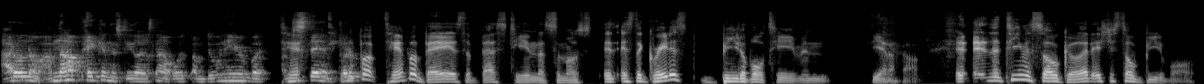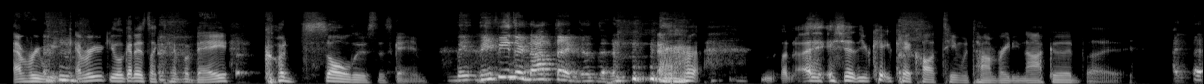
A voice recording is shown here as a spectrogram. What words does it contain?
I don't know. I'm not picking the Steelers. That's not what I'm doing here, but I'm just saying. Tampa, Tampa Bay is the best team. That's the most, it, it's the greatest beatable team in the NFL. It, it, the team is so good. It's just so beatable every week. every week you look at it, it's like Tampa Bay could so lose this game. Maybe they're not that good then. it's just you can't, you can't call a team with Tom Brady not good, but I, I,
